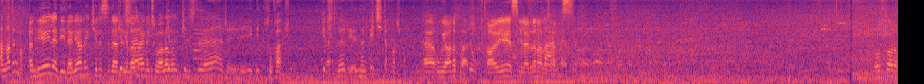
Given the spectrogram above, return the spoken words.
Anladın mı? Ya niye öyle değiller? Yani kilisiden Kilisler- yılanı aynı çuvala koy. Kilisler e, e, sokar. Kilisler yani hiç yaklaşma. He uyanıklar. Yok. Tarihi eskilerden alacağız. Dostlarım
